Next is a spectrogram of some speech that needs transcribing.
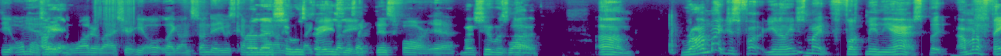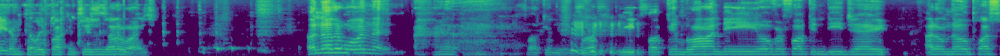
He almost Oh, hit it yeah. in the water last year. He oh, like on Sunday he was coming Bro, that down. shit was like, It was crazy. like this far. Yeah. That shit was Wow. not. Um, Ron might just fuck. You know, he just might fuck me in the ass, but I'm gonna fade him till he fucking chooses otherwise. Another one that fucking Brookie, fucking Blondie over fucking DJ. I don't know. Plus,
